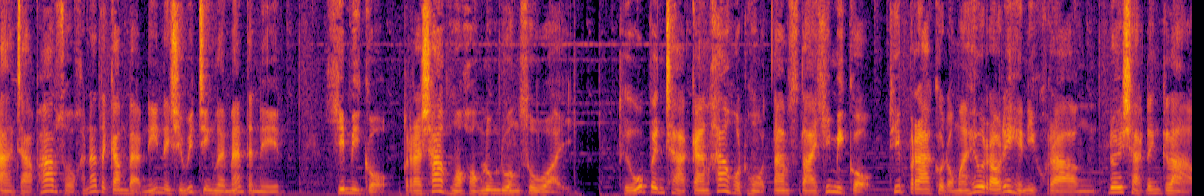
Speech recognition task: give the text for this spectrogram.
ต่างจากภาพโศกนาฏกรรมแบบนี้ในชีวิตจริงเลยแม้แต่นิด คิมิโกะกระชากหัวของลุงดวงซวย ถือว่าเป็นฉากการฆ่าโหดๆตามสไตล์คิมิโกะที่ปรากฏออกมาให้เราได้เห็นอีกครั้ง โดยฉากดังกล่าว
